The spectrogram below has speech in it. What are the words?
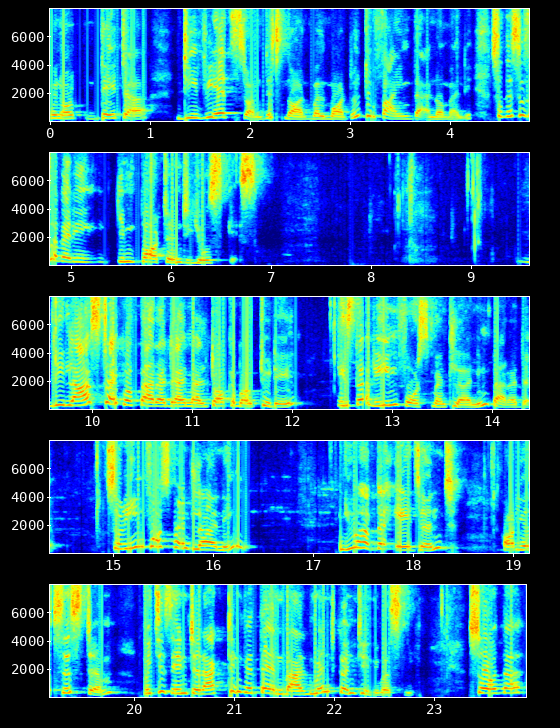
you know, data deviates from this normal model to find the anomaly. So this is a very important use case. The last type of paradigm I'll talk about today is the reinforcement learning paradigm. So reinforcement learning, you have the agent or your system which is interacting with the environment continuously. So the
